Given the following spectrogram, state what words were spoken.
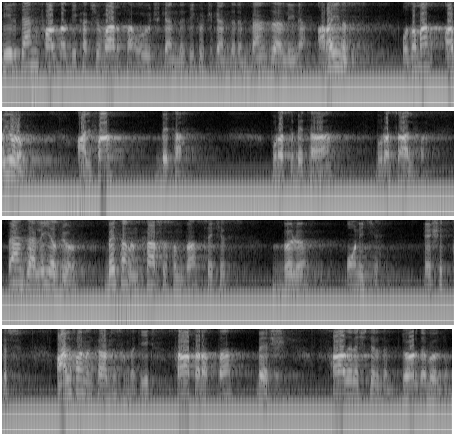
Birden fazla dik açı varsa o üçgende dik üçgenlerin benzerliğini arayınız. O zaman arıyorum. Alfa, beta. Burası beta, burası alfa. Benzerliği yazıyorum. Beta'nın karşısında 8 bölü 12 eşittir. Alfa'nın karşısında x sağ tarafta 5. Sadeleştirdim. 4'e böldüm.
